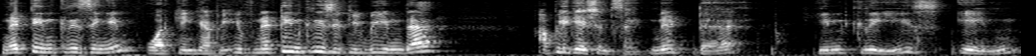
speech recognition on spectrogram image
net increasing in working capital. If net increase it will be in the application side. Net uh, increase in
